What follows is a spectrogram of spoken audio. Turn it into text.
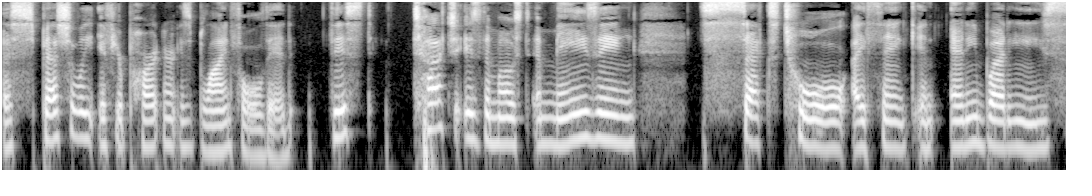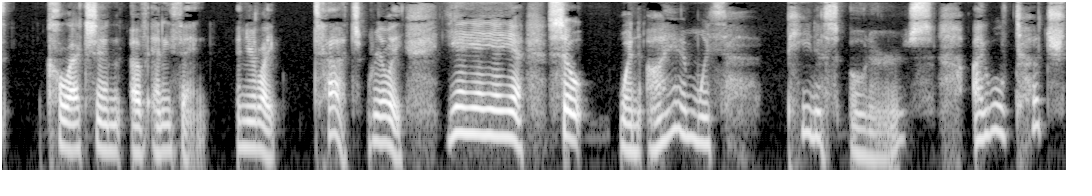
especially if your partner is blindfolded. This touch is the most amazing sex tool, I think, in anybody's collection of anything. And you're like, touch, really? Yeah, yeah, yeah, yeah. So when I am with penis owners. I will touch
